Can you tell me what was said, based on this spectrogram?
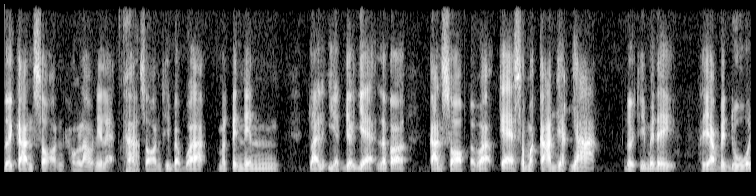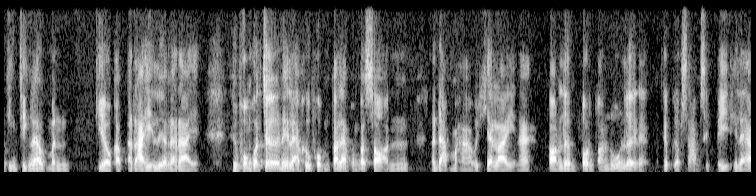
โดยการสอนของเรานี่แหละครับการสอนที่แบบว่ามันเป็นเน้น รายละเอียดเยอะแยะ แล้วก็การสอบแบบว่าแก้สมการยากๆ โดยที่ไม่ได้พยายามไปดูว่าจริง ๆ แล้วมันเกี่ยวกับอะไรเรื่องอะไร คือผมก็เจอนี่แหละ คือผมตอนแรกผมก็สอนระดับมหาวิทยาลัยนะ ตอนเริ่มต้นตอนนู้นเลยเนี่ยเกือบเกือบสามสิบปีที่แล้ว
